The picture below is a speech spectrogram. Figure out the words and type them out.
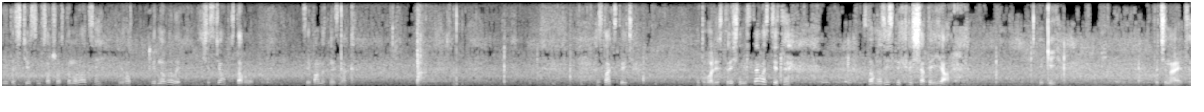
І в 1706 році його відновили, чи з цього поставили цей пам'ятний знак. Знак стоїть у доволі історичній місцевості. Це славнозвісний Хрещатий Яр, який починається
